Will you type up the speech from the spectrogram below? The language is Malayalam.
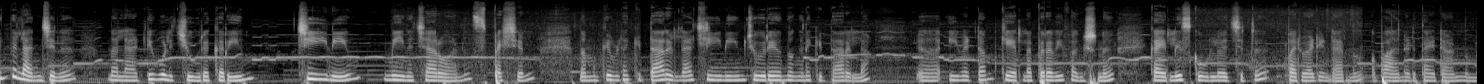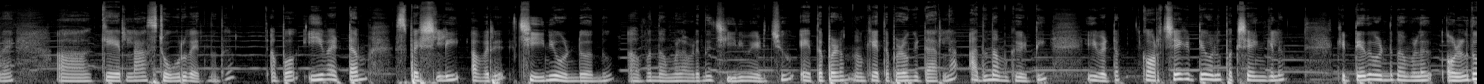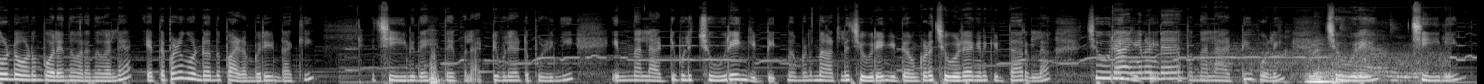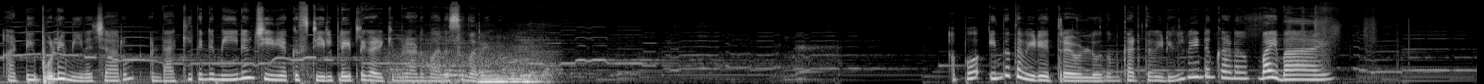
ഇന്ന് ലഞ്ചിന് നല്ല അടിപൊളി ചൂരക്കറിയും ചീനിയും മീനച്ചാറുമാണ് സ്പെഷ്യൽ. നമുക്കിവിടെ കിട്ടാറില്ല ചീനിയും ചൂരയും ഒന്നും അങ്ങനെ കിട്ടാറില്ല. ഈ വട്ടം കേരളപ്പിറവി ഫംഗ്ഷന് കൈരളി സ്കൂളിൽ വെച്ചിട്ട് പരിപാടി ഉണ്ടായിരുന്നു. അപ്പോൾ അതിനടുത്തായിട്ടാണ് നമ്മുടെ കേരള സ്റ്റോർ വരുന്നത്. അപ്പോൾ ഈ വട്ടം സ്പെഷ്യലി അവർ ചീനി കൊണ്ടുവന്നു. അപ്പോൾ നമ്മൾ അവിടെ നിന്ന് ചീനി മേടിച്ചു. ഏത്തപ്പഴം നമുക്ക് ഏത്തപ്പഴവും കിട്ടാറില്ല. അത് നമുക്ക് കിട്ടി. ഈ വട്ടം കുറച്ചേ കിട്ടിയുള്ളൂ. പക്ഷേ എങ്കിലും കിട്ടിയത് കൊണ്ട് നമ്മൾ ഉള്ളതുകൊണ്ട് ഓണം പോലെ എന്ന് പറയുന്ന പോലെ ഏത്തപ്പഴം കൊണ്ടുവന്ന് പഴംപൊരി ഉണ്ടാക്കി. ചീനി ദേഹത്തെ ഇതേപോലെ അടിപൊളിയായിട്ട് പുഴുങ്ങി. ഇന്ന് നല്ല അടിപൊളി ചൂരയും കിട്ടി. നമ്മുടെ നാട്ടിലെ ചൂരയും കിട്ടി. നമുക്കിവിടെ ചൂര അങ്ങനെ കിട്ടാറില്ല. ചൂരയും കിട്ടി. അപ്പം നല്ല അടിപൊളി ചൂരയും ചീനിയും അടിപൊളി മീനച്ചാറും ഉണ്ടാക്കി. പിന്നെ മീനും ചീനിയും ഒക്കെ സ്റ്റീൽ പ്ലേറ്റിൽ കഴിക്കുമ്പോഴാണ് മനസ്സ് നിറയുന്നത്. അപ്പോൾ ഇന്നത്തെ വീഡിയോ ഇത്രയേ ഉള്ളൂ. നമുക്ക് അടുത്ത വീഡിയോയിൽ വീണ്ടും കാണാം. Bye bye.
